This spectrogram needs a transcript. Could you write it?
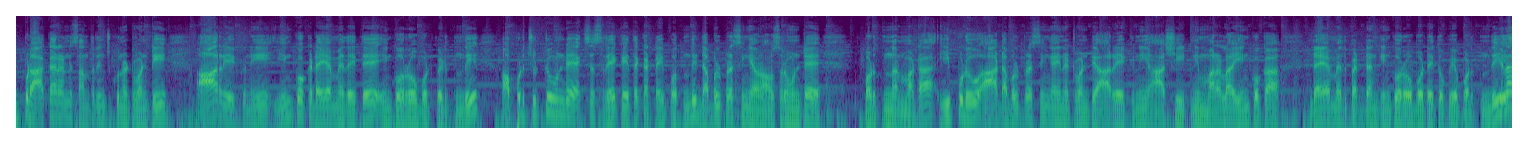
ఇప్పుడు ఆకారాన్ని సంతరించుకున్నటువంటి ఆ రేకుని ఇంకొక డయా మీద అయితే ఇంకో రోబోట్ పెడుతుంది. అప్పుడు చుట్టూ ఉండే ఎక్సెస్ రేక్ అయితే కట్ అయిపోతుంది. డబుల్ ప్రెస్సింగ్ ఏమైనా అవసరం ఉంటే పడుతుందన్నమాట. ఇప్పుడు ఆ డబుల్ ప్రెస్సింగ్ అయినటువంటి ఆ రేక్ని ఆ షీట్ని మరలా ఇంకొక డయా మీద పెట్టడానికి ఇంకో రోబోట్ అయితే ఉపయోగపడుతుంది. ఇలా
